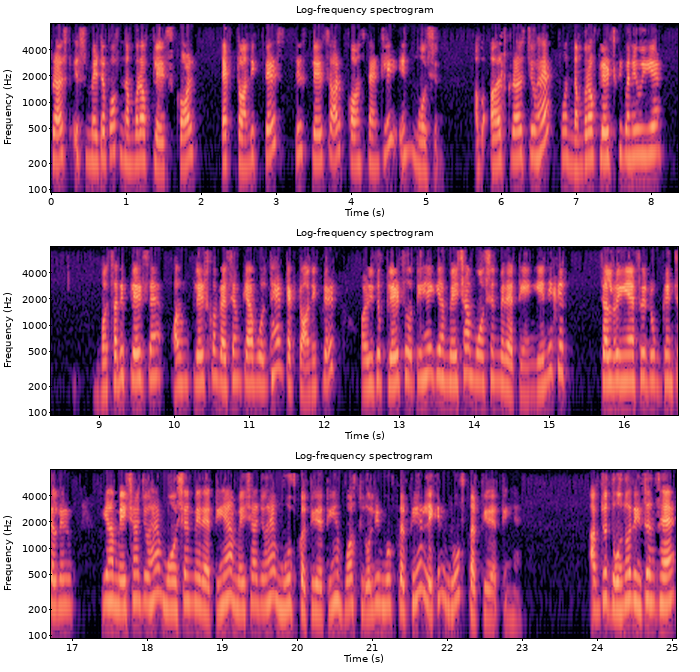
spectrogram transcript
crust is made up of number of plates called tectonic plates this plates are constantly in motion अब अर्थ क्रस्ट जो है, वो नंबर ऑफ़ प्लेट्स की बनी हुई है। बहुत सारी प्लेट्स हैं और उन प्लेट्स को वैसे हम क्या बोलते हैं? टेक्टोनिक प्लेट्स और ये जो प्लेट्स होती हैं, ये हमेशा मोशन में रहती हैं। ये नहीं कि चल रही हैं, फिर रुक गई, चल रही ये हमेशा जो है मोशन में रहती हैं, हमेशा जो है मूव करती रहती हैं, बहुत स्लोली मूव करती हैं, लेकिन मूव करती रहती हैं। अब जो दोनों रीजन हैं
